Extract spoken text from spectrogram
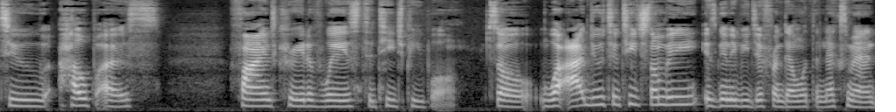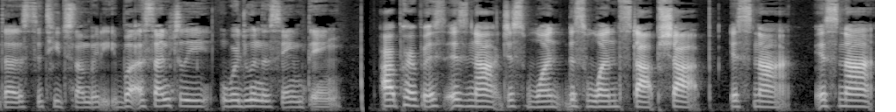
to help us find creative ways to teach people. So, what I do to teach somebody is going to be different than what the next man does to teach somebody. But essentially, we're doing the same thing. Our purpose is not just one this one-stop shop. It's not. It's not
